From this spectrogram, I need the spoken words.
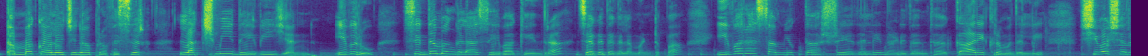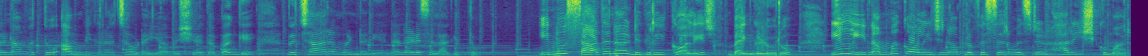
ನಮ್ಮ ಕಾಲೇಜಿನ ಪ್ರೊಫೆಸರ್ ಲಕ್ಷ್ಮೀ ದೇವಿ ಎನ್. ಇವರು ಸಿದ್ದಮಂಗಳ ಸೇವಾ ಕೇಂದ್ರ, ಜಗದಗಲ ಮಂಟಪ. ಇವರ ಸಂಯುಕ್ತ ಆಶ್ರಯದಲ್ಲಿ ನಡೆದಂತಹ ಕಾರ್ಯಕ್ರಮದಲ್ಲಿ ಶಿವಶರಣ ಮತ್ತು ಅಂಬಿಗರ ಚೌಡಯ್ಯ ವಿಷಯದ ಬಗ್ಗೆ ವಿಚಾರ ಮಂಡನೆಯನ್ನು ನಡೆಸಲಾಗಿತ್ತು. ಇನ್ನು ಸಾಧನಾ ಡಿಗ್ರಿ ಕಾಲೇಜ್, ಬೆಂಗಳೂರು. ಇಲ್ಲಿ ನಮ್ಮ ಕಾಲೇಜಿನ ಪ್ರೊಫೆಸರ್ ಮಿಸ್ಟರ್ ಹರೀಶ್ ಕುಮಾರ್.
